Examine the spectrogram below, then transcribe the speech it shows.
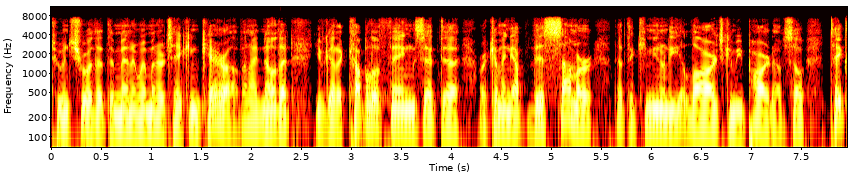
to ensure that the men and women are taken care of. And I know that you've got a couple of things that uh, are coming up this summer that the community at large can be part of. So take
